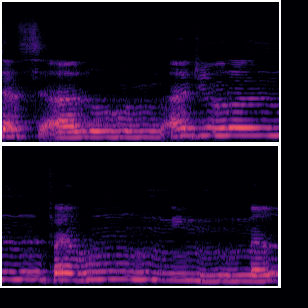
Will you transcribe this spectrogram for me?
تسألهم أجرا فهم من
